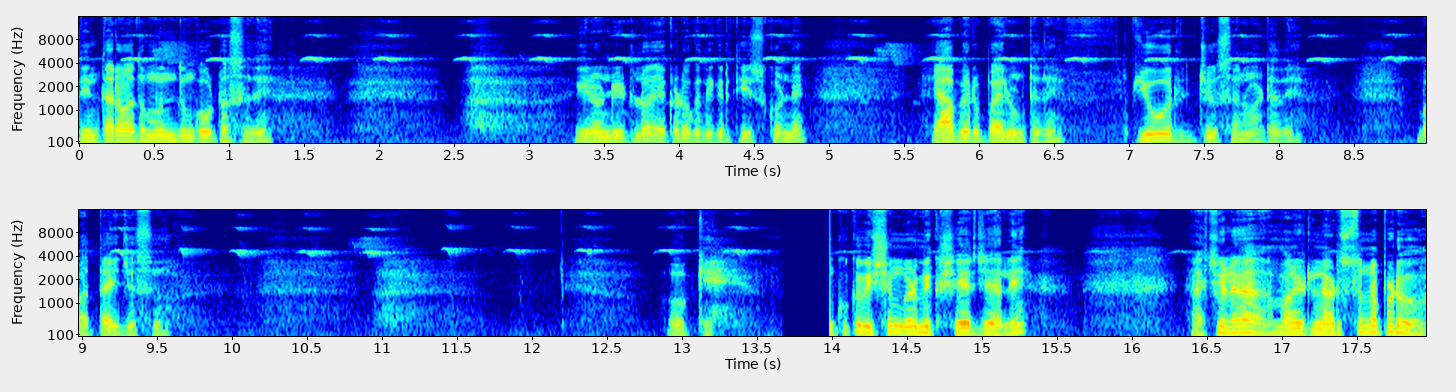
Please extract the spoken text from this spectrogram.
దీని తర్వాత ముందు ఇంకొకటి వస్తుంది. ఈ రెండిట్లో ఎక్కడ ఒక దగ్గర తీసుకోండి. యాభై రూపాయలు ఉంటుంది. ప్యూర్ జ్యూస్ అనమాట అది. బత్తాయి జ్యూస్. ఓకే. ఇంకొక విషయం కూడా మీకు షేర్ చేయాలి. యాక్చువల్గా మనం ఇట్లా నడుస్తున్నప్పుడు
